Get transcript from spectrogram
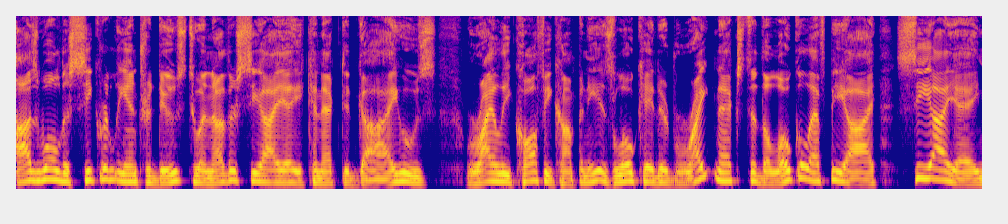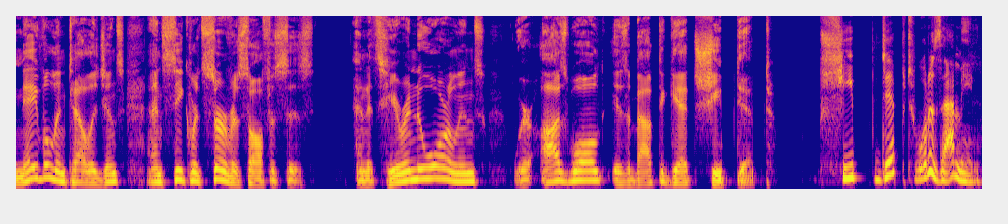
Oswald is secretly introduced to another CIA connected guy whose Reily Coffee Company is located right next to the local FBI, CIA, Naval Intelligence, and Secret Service offices and it's here in New Orleans where Oswald is about to get sheep dipped. Sheep dipped? What does that mean?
